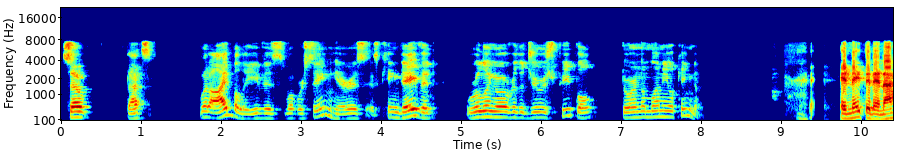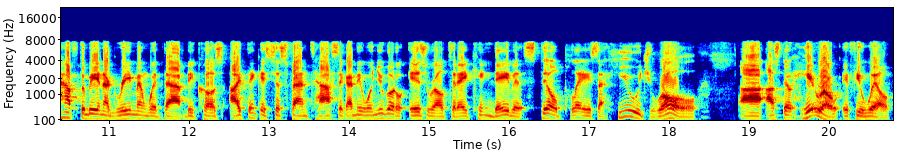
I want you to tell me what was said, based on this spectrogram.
so that's what I believe is what we're seeing here is, is King David ruling over the Jewish people during the millennial kingdom. And Nathan, and I have to be in agreement with that because I think it's just fantastic. I mean, when you go to Israel today, King David still plays a huge role uh, as the hero, if you will.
